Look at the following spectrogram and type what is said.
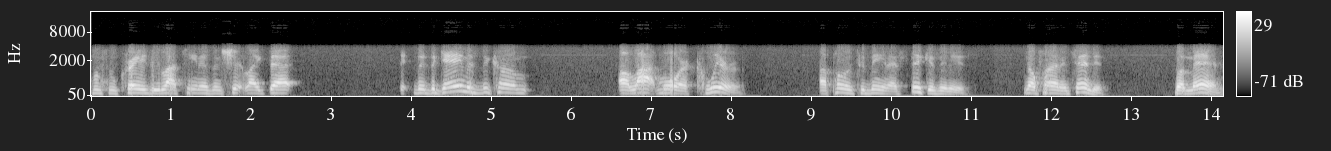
from some crazy Latinas and shit like that. The, the game has become a lot more clear opposed to being as thick as it is. No pun intended. But man,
